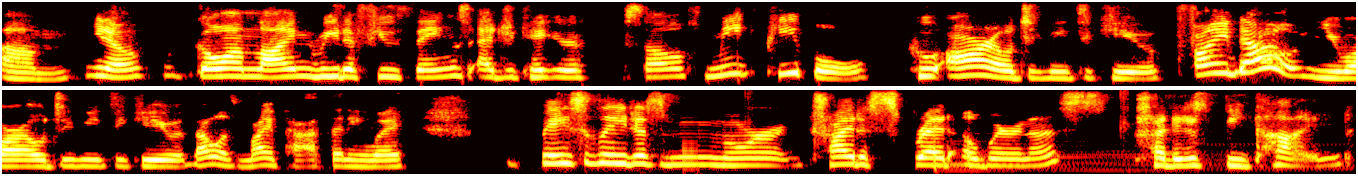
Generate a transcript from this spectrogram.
um, you know go online read a few things educate yourself meet people who are lgbtq find out you are lgbtq that was my path anyway. Basically just more try to spread awareness try to just be kind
